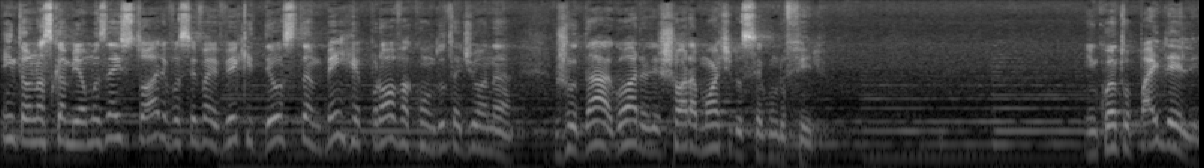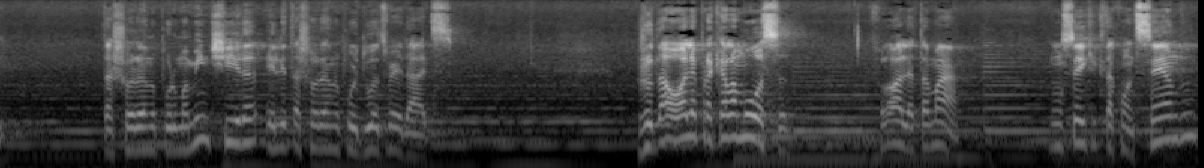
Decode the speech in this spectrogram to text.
Então nós caminhamos na história e você vai ver que Deus também reprova a conduta de Onã. Judá agora ele chora a morte do segundo filho. Enquanto o pai dele está chorando por uma mentira, ele está chorando por duas verdades. Judá olha para aquela moça, fala: Olha, Tamar, não sei o que está acontecendo,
